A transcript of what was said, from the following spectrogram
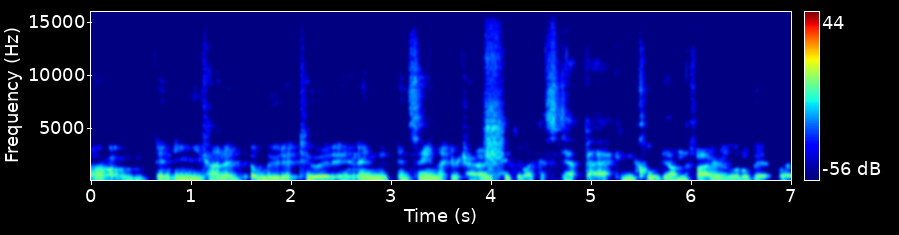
um, and, and, you kind of alluded to it in, in, in, saying that you're trying to take it like a step back and cool down the fire a little bit, but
